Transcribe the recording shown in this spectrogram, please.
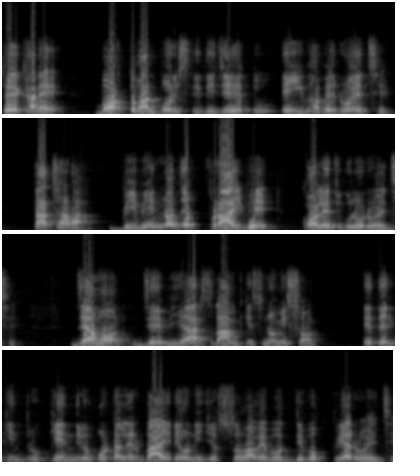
তো এখানে বর্তমান পরিস্থিতি যেহেতু এইভাবে রয়েছে, তাছাড়া বিভিন্ন যে প্রাইভেট কলেজগুলো রয়েছে, যেমন জেভিয়ার্স রামকৃষ্ণ মিশন, এদের কিন্তু কেন্দ্রীয় পোর্টালের বাইরেও নিজস্বভাবে ভর্তি প্রক্রিয়া রয়েছে।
